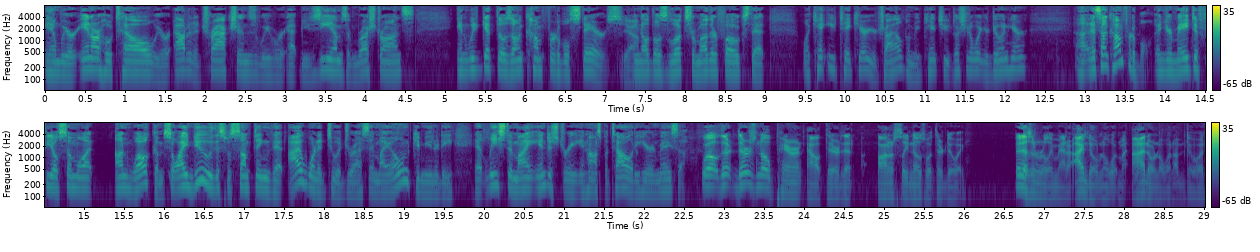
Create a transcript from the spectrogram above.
and we were in our hotel, we were out at attractions, we were at museums and restaurants, and we'd get those uncomfortable stares. Yeah. You know, those looks from other folks that, well, can't you take care of your child? I mean, can't you? Don't you know what you're doing here? Uh, and it's uncomfortable, and you're made to feel somewhat unwelcome. So I knew this was something that I wanted to address in my own community, at least in my industry in hospitality here in Mesa. Well, there, there's no parent out there that honestly knows what they're doing. It doesn't really matter. I don't know what my I don't know what I'm doing.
